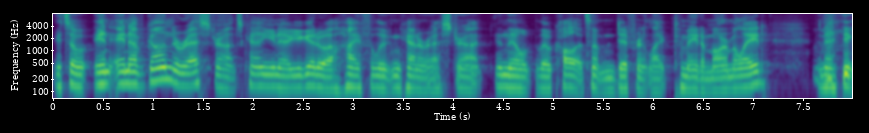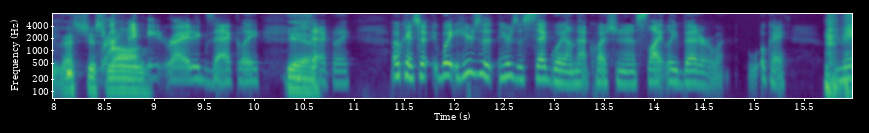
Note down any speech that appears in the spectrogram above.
It's a and, and I've gone to restaurants, kind of you know, you go to a highfalutin kind of restaurant and they'll they'll call it something different like tomato marmalade, and I think that's just wrong. Right, right, exactly. Yeah. Exactly. Okay, so wait, here's a here's a segue on that question and a slightly better one. Okay. Ma-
